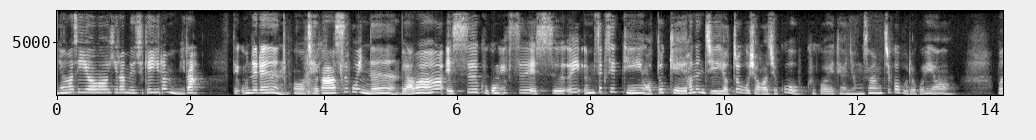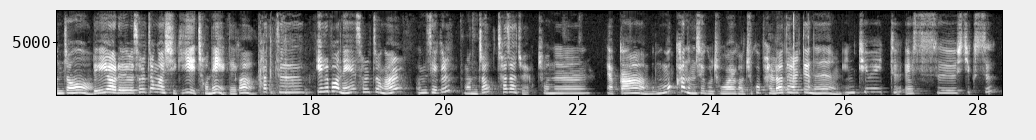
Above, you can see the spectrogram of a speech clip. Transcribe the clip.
안녕하세요. 히라뮤직의 히람입니다. 네, 오늘은 어, 제가 쓰고 있는 야마하 S90XS의 음색 세팅 어떻게 하는지 여쭤보셔가지고 그거에 대한 영상 찍어보려고 해요. 먼저 레이어를 설정하시기 전에 내가 파트 1번에 설정할 음색을 먼저 찾아줘요. 저는 약간 먹먹한 음색을 좋아해가지고 발라드 할 때는 인티메이트 S6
